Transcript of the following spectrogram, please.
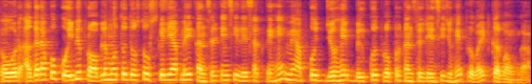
और अगर आपको कोई भी प्रॉब्लम हो तो दोस्तों, उसके लिए आप मेरी कंसल्टेंसी ले सकते हैं। मैं आपको जो है बिल्कुल प्रॉपर कंसल्टेंसी जो है प्रोवाइड करवाऊँगा।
